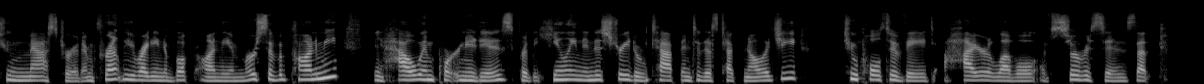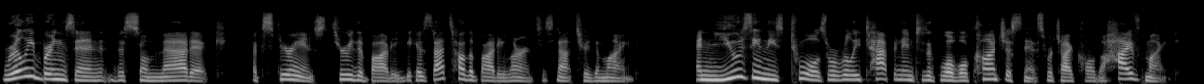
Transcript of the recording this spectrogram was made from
to master it. I'm currently writing a book on the immersive economy and how important it is for the healing industry to tap into this technology to cultivate a higher level of services that really brings in the somatic experience through the body, because that's how the body learns. It's not through the mind. And using these tools, we're really tapping into the global consciousness, which I call the hive mind.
